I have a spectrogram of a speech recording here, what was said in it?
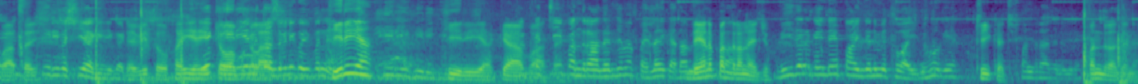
ਬਾਤ ਹੈ ਜੀ। ਖੀਰੀ ਵੱਛੀ ਆ ਗਈ ਜੀ ਇਹ ਵੀ ਤੋਹਫਾ ਹੀ ਹੈ ਜੀ ਟੌਪ ਕਲਾਸ ਦੰਦ ਵੀ ਨਹੀਂ ਕੋਈ ਭੰਨਿਆ ਖੀਰੀ ਆ? ਖੀਰੀ ਖੀਰੀ ਖੀਰੀ। ਆ ਕੀ ਬਾਤ ਹੈ। 25 15 ਦਿਨ ਜੇ ਮੈਂ ਪਹਿਲਾਂ ਹੀ ਕਹਦਾ ਦਿਨ 15 ਲੈ ਜਾਓ। 20 ਦਿਨ ਕਹਿੰਦੇ 5 ਦਿਨ ਮੇਥੋਂ ਆਈ ਨਹੀਂ ਹੋ ਗਏ ਠੀਕ ਹੈ ਜੀ। 15 ਦਿਨ ਵੀਰੇ। 15 ਦਿਨ।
